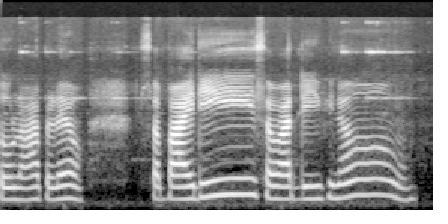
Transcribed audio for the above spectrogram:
ตัวลาไปแล้ว สบายดี สวัสดีพี่น้อง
